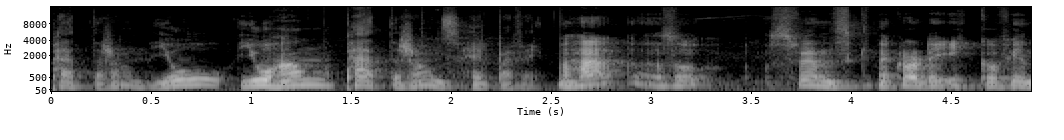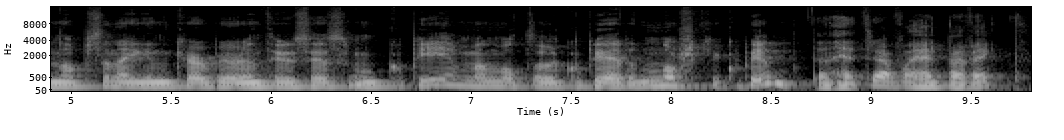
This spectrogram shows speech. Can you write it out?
Patterson. Jo, Johan Pattersons Helt perfekt. Hæ? Altså, svenskene klarte ikke å finne opp sin egen Curb Your Enthusiasm-kopi, men måtte kopiere den norske kopien. Den heter iallfall Helt perfekt.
